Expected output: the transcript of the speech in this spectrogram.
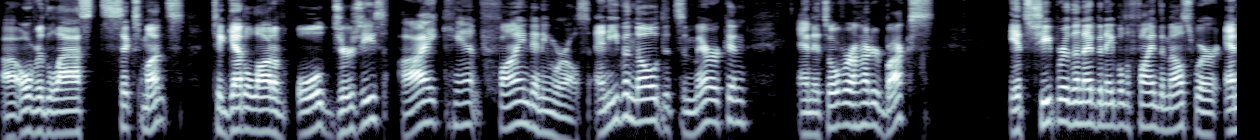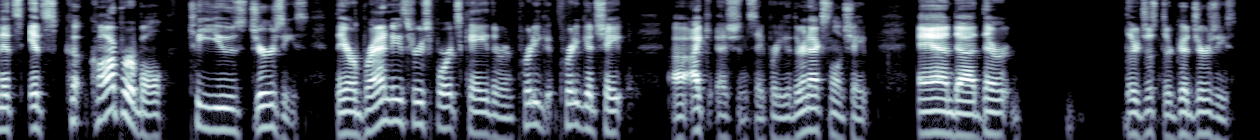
uh, over the last six months to get a lot of old jerseys. I can't find anywhere else. And even though it's American and it's over 100 bucks, it's cheaper than I've been able to find them elsewhere. And it's it's comparable to used jerseys. They are brand new through Sports K. They're in pretty good, pretty good shape. Uh, I, I shouldn't say pretty good. They're in excellent shape, and uh, they're they're just they're good jerseys.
